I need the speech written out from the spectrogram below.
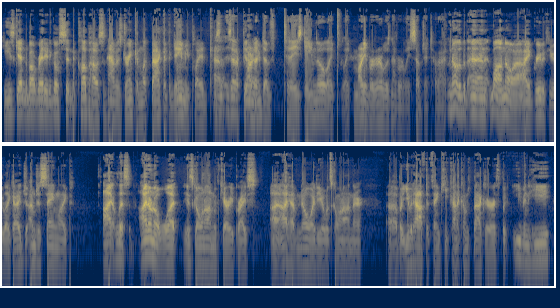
He's getting about ready to go sit in the clubhouse and have his drink and look back at the game he played. Is, Kind of, is that a know I product of today's game though? Like, like Marty Brodeur was never really subject to that. No, but and, and- well, no, I agree with you. Like I, am just saying, like I listen. I don't know what is going on with Carey Price. I, I have no idea what's going on there. Uh, but you would have to think he kind of comes back to earth. But even he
